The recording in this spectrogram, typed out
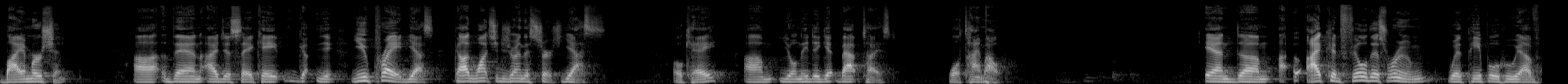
by immersion, uh, then I just say, okay, you prayed, yes. God wants you to join this church, yes. Okay, um, you'll need to get baptized. Well, time out. And um, I, I could fill this room with people who have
